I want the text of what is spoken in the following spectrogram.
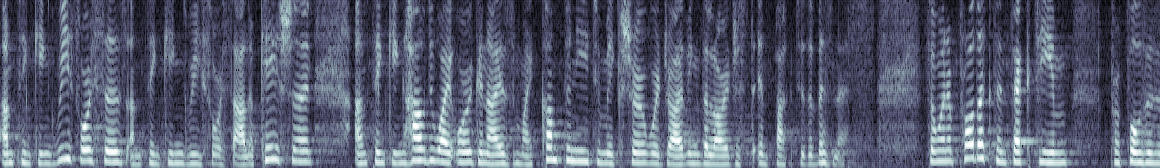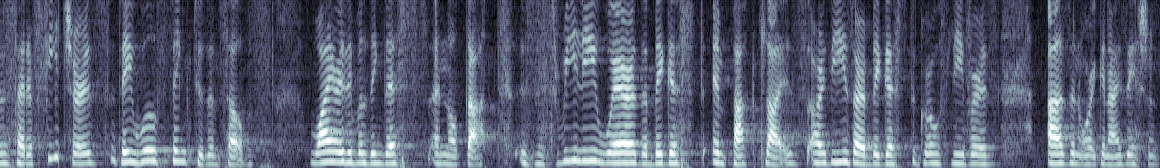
I'm thinking resources, I'm thinking resource allocation, I'm thinking how do I organize my company to make sure we're driving the largest impact to the business. So when a product and tech team proposes a set of features, they will think to themselves, why are they building this and not that? Is this really where the biggest impact lies? Are these our biggest growth levers as an organization?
